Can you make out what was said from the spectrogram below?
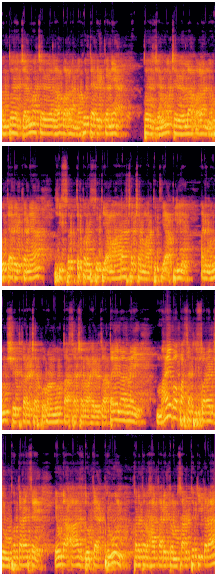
आणि तो या जन्माच्या वेळेला बाळा नव्हत्या रे कन्या. तर जन्माच्या वेळेला बाळा नव्हत्या रेखण्या ही सत्य परिस्थिती या महाराष्ट्राच्या मातीतली आपली आहे. आणि म्हणून शेतकऱ्याच्या पुराणो तासाच्या बाहेर जाता येणार नाही. मायबापासाठी स्वराज्य उभं करायचं आहे एवढा आज डोक्यात ठेवून खरं तर हा कार्यक्रम सार्थकी करा.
